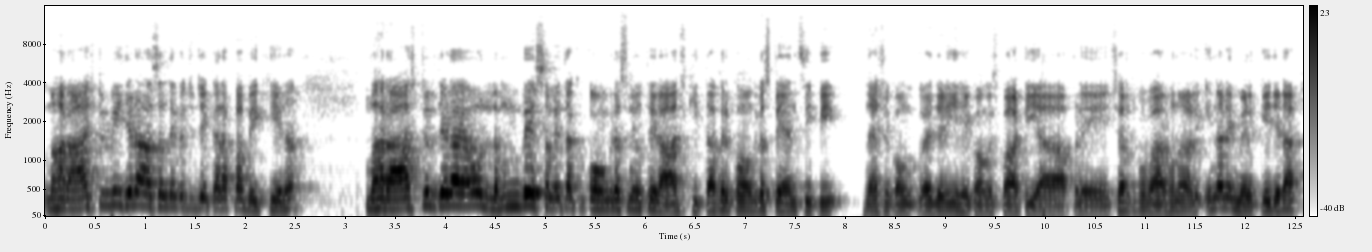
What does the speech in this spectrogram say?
ਮਹਾਰਾਸ਼ਟਰ ਵੀ ਜਿਹੜਾ ਅਸਲ ਦੇ ਵਿੱਚ ਜੇਕਰ ਆਪਾਂ ਵੇਖੀਏ ਨਾ, ਮਹਾਰਾਸ਼ਟਰ ਜਿਹੜਾ ਆ, ਉਹ ਲੰਬੇ ਸਮੇਂ ਤੱਕ ਕਾਂਗਰਸ ਨੇ ਉੱਥੇ ਰਾਜ ਕੀਤਾ। ਫਿਰ ਕਾਂਗਰਸ ਤੇ ਐਨਸੀਪੀ ਨੈਸ਼ਨਲ ਕਾਂਗ- ਜਿਹੜੀ ਇਹ ਕਾਂਗਰਸ ਪਾਰਟੀ ਆ, ਆਪਣੇ ਸ਼ਰਦ ਪਵਾਰ ਹੋਣਾ ਵਾਲੀ, ਇਹਨਾਂ ਨੇ ਮਿਲ ਕੇ ਜਿਹੜਾ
